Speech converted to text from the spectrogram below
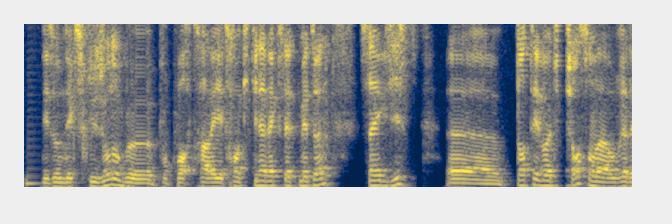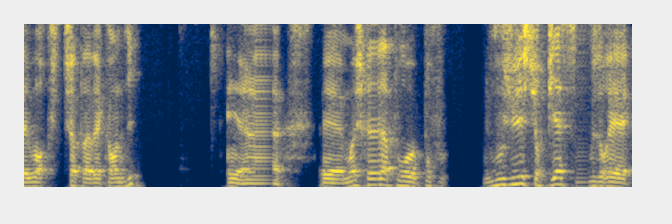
des zones d'exclusion, donc pour pouvoir travailler tranquille avec cette méthode, ça existe. tentez votre chance, on va ouvrir des workshops avec Andy. Et, moi je serai là pour, vous jugez sur pièce, vous aurez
